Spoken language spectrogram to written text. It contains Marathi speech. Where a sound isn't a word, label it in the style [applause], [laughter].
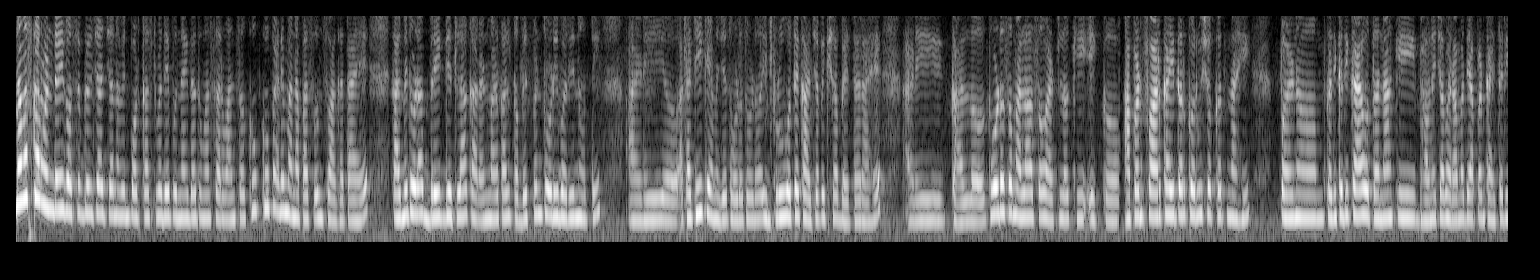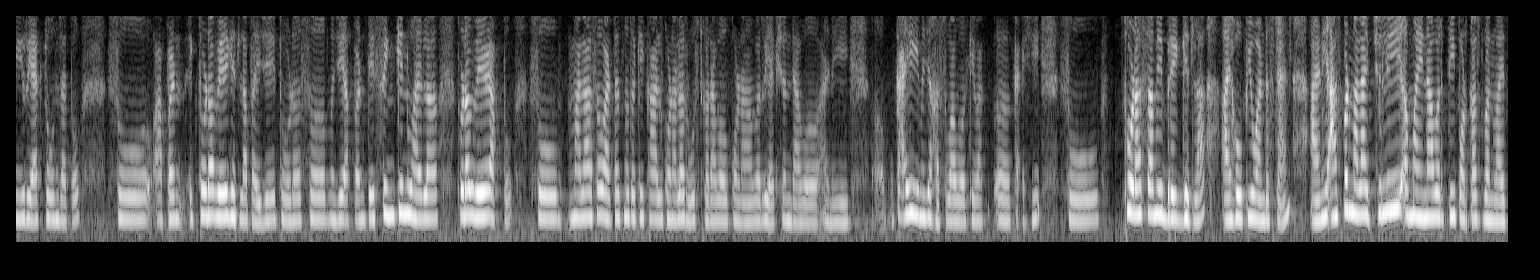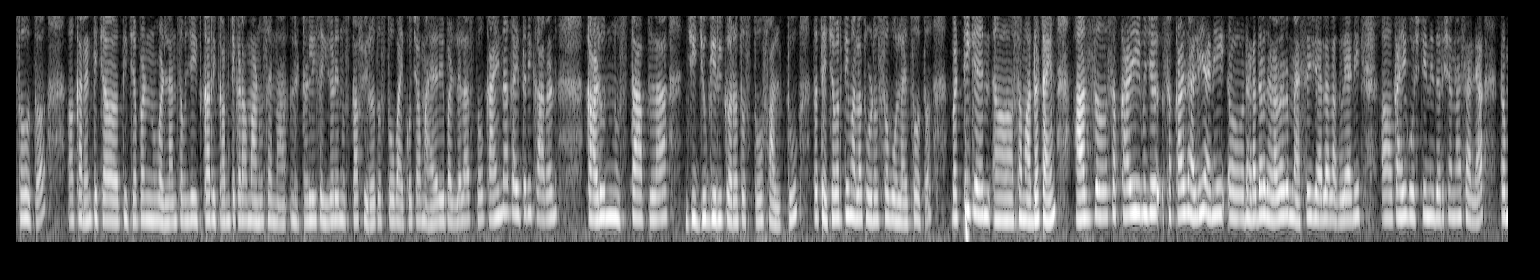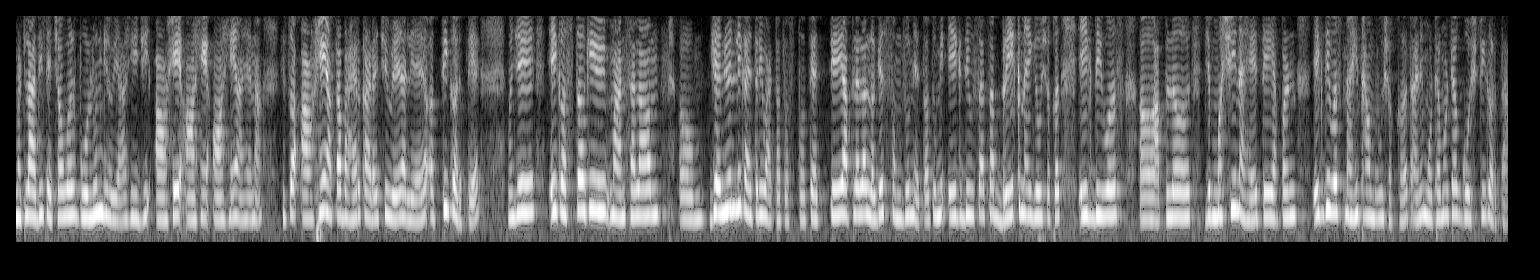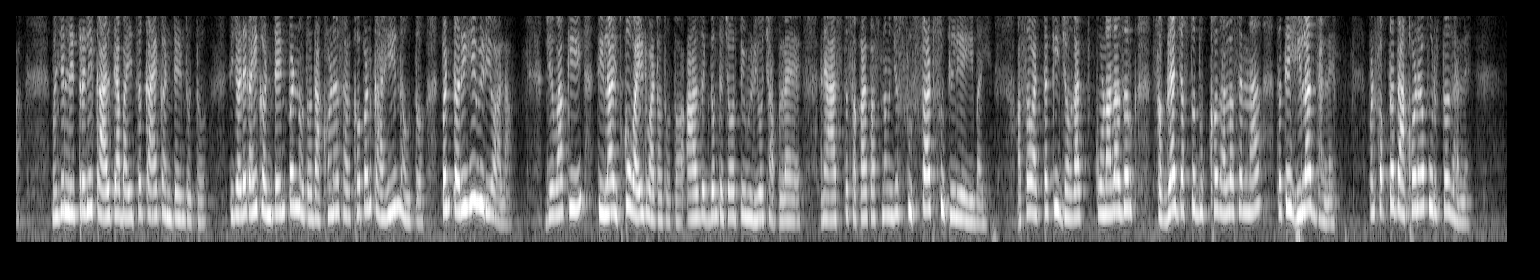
नमस्कार मंडळी गॉसिप गर्लच्या आजच्या नवीन पॉडकास्टमध्ये पुन्हा एकदा तुम्हा सर्वांचं खूप खूप आणि मनापासून स्वागत आहे. काल मी थोडा ब्रेक घेतला कारण मला काल तब्येत पण थोडी बरी नव्हती आणि आता ठीक आहे म्हणजे थोडं थोडं इम्प्रूव्ह होते कालच्यापेक्षा बेटर आहे. आणि काल थोडंसं मला असं वाटलं की एक आपण फार काही तर करू शकत नाही पण कधी कधी काय होतं ना की भावनेच्या भरामध्ये आपण काहीतरी रिॲक्ट होऊन जातो. सो आपण एक थोडा वेळ घेतला पाहिजे. थोडंसं म्हणजे आपण ते सिंक इन व्हायला थोडा वेळ लागतो. सो मला असं वाटत नव्हतं की काल कोणाला रोस्ट करावं कोणावर रिॲक्शन द्यावं आणि काही म्हणजे हसवावं किंवा काही. सो थोडासा मी ब्रेक घेतला. आय होप यू अंडरस्टँड आणि आज पण मला ॲक्च्युली महिनावरती पॉडकास्ट बनवायचं होतं. कारण तिच्या तिच्या पण वडिलांचा म्हणजे इतका रिकामटेकडा माणूस आहे ना. लिटरली सगळीकडे नुसता फिरत असतो बायकोच्या माहेरी पडलेला असतो. काही ना काहीतरी कारण काढून नुसता आपला जिजूगिरी करत असतो फालतू. तर त्याच्यावरती मला थोडंसं बोलायचं होतं. बट ठीक आहे सम अदर टाईम आज सकाळी म्हणजे सकाळ झाली आणि धडाधड धडाधड मेसेज यायला लागले आणि काही गोष्टी निदर्शनास आल्या. तर म्हटलं आधी त्याच्यावर बोलून घेऊया. ही जी आहे आहे आहे आहे ना हिचं आहे आता बाहेर काढायची वेळ आली आहे अति करते. म्हणजे एक असतं की माणसाला जेन्युनली काहीतरी वाटत असतं. ते ते आपल्याला लगेच समजून येतं. तुम्ही एक दिवसाचा ब्रेक नाही घेऊ शकत. एक दिवस आपलं जे मशीन आहे ते आपण एक दिवस नाही थांबवू शकत आणि मोठ्या मोठ्या गोष्टी करता. म्हणजे लिटरली काल त्या बाईचं काय कंटेंट होतं? तिच्याकडे काही कंटेंट पण नव्हतं. दाखवण्यासारखं पण काहीही नव्हतं. पण तरीही व्हिडिओ आला. जेव्हा की तिला इतकं वाईट वाटत होतं. आज एकदम त्याच्यावरती व्हिडिओ छापला आहे आणि आज तर सकाळपासून म्हणजे सुसाट सुटली आहे ही बाई. असं वाटतं की जगात कोणाला जर सगळ्यात जास्त दुःख झालं असेल ना तर ते हिलाच झालं आहे पण फक्त दाखवण्यापुरतं झालं आहे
